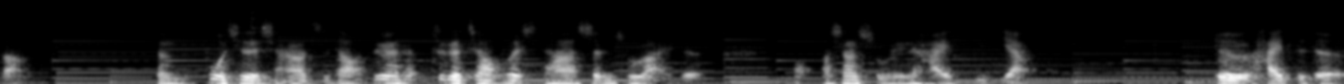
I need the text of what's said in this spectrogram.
方，很迫切的想要知道，因为他这个教会是他生出来的，哦，好像属灵的孩子一样，对孩子的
